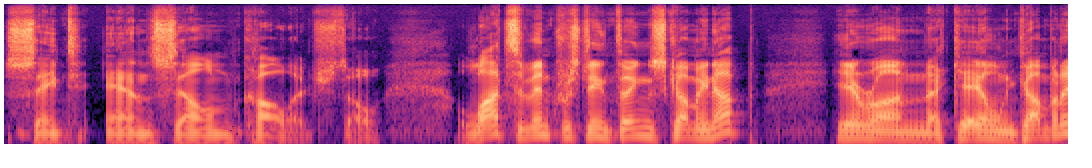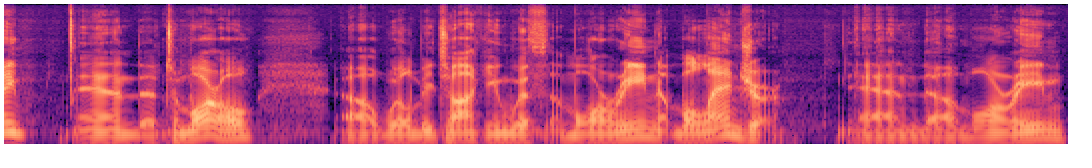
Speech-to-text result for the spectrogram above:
St. Anselm College. So lots of interesting things coming up here on uh, Cail and Company. And uh, tomorrow uh, we'll be talking with Maureen Belanger. And uh, Maureen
